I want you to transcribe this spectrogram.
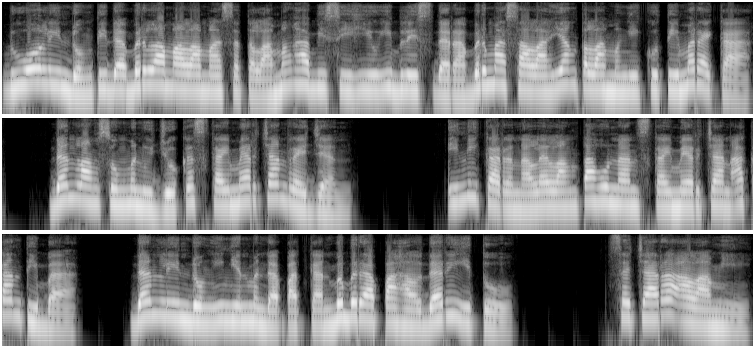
Duo Lindung tidak berlama-lama setelah menghabisi hiu iblis darah bermasalah yang telah mengikuti mereka, dan langsung menuju ke Sky Merchant Region. Ini karena lelang tahunan Sky Merchant akan tiba dan Lindung ingin mendapatkan beberapa hal dari itu. Secara alami,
